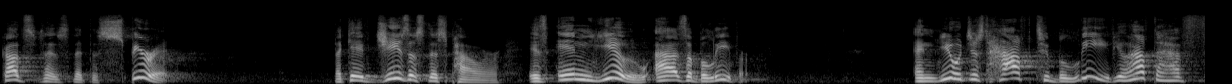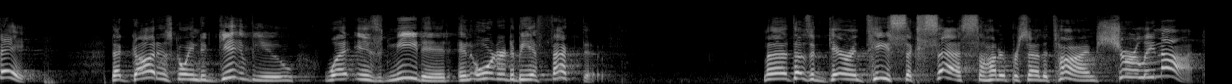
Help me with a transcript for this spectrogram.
God says that the Spirit that gave Jesus this power is in you as a believer. And you just have to believe, you have to have faith that God is going to give you what is needed in order to be effective. Now, that doesn't guarantee success 100% of the time, surely not.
